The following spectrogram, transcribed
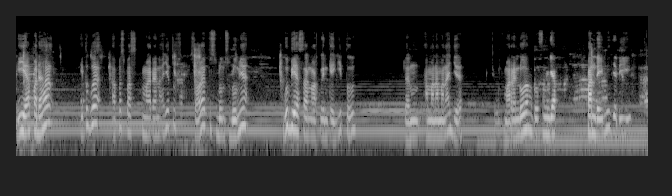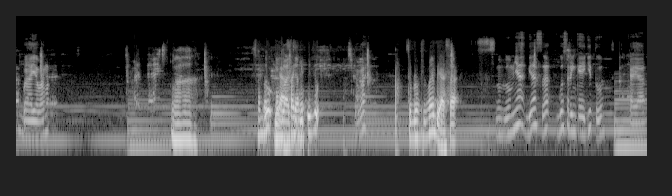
iya padahal itu gue apa pas kemarin aja tuh soalnya tuh sebelum sebelumnya gue biasa ngelakuin kayak gitu dan aman-aman aja Cuma kemarin doang tuh semenjak pandemi jadi bahaya banget Wah. Sampai Lu biasa belajar. gitu Ju. apa Sebelum-sebelumnya biasa. sebelumnya biasa gue sering kayak gitu kayak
